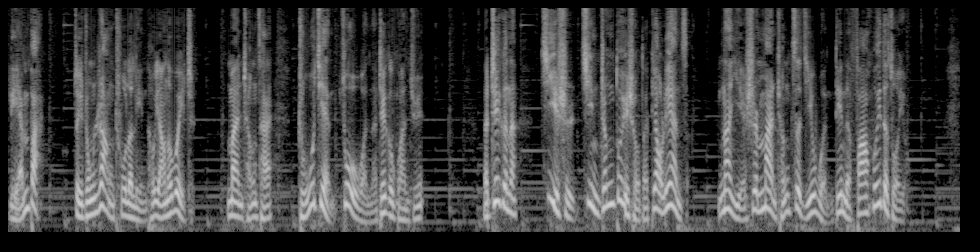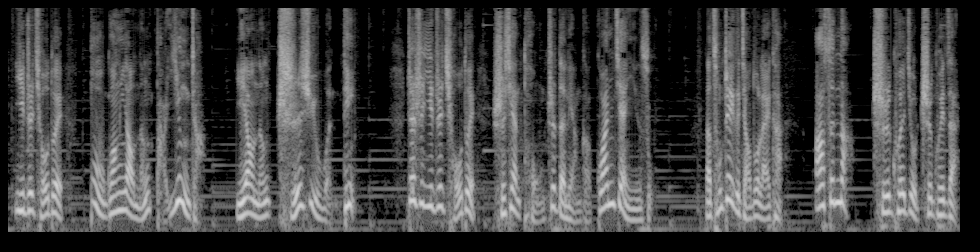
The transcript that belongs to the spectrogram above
连败。最终让出了领头羊的位置，曼城才逐渐坐稳了这个冠军。那这个呢，既是竞争对手的掉链子，那也是曼城自己稳定的发挥的作用。一支球队不光要能打硬仗，也要能持续稳定，这是一支球队实现统治的两个关键因素。那从这个角度来看，阿森纳吃亏就吃亏在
